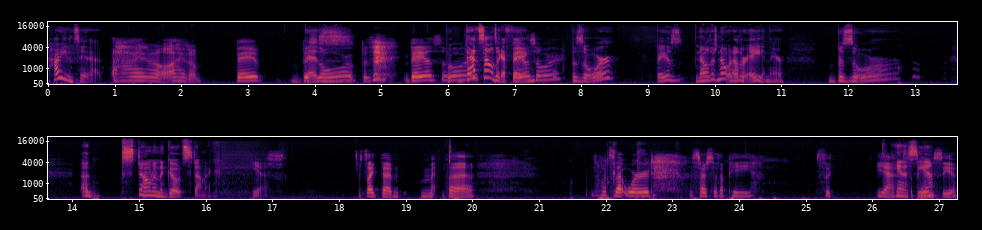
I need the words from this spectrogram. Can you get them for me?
How do you even say that? I don't know. I don't. Be- Bez- Bezor? Bez- Beazor? That sounds like a thing. Beazor? Bazor? Bez? No, there's no another A in there. Bazor? A stone in a goat's stomach. Yes. It's like the the what's that word? It starts with a P. The yeah, the Panacea? panacea.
